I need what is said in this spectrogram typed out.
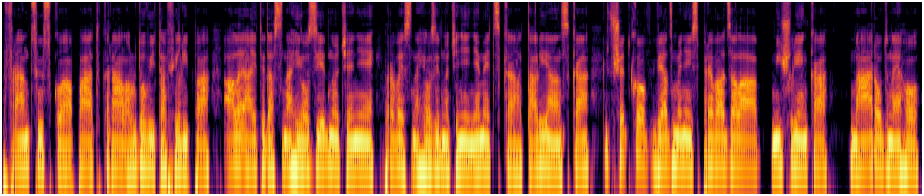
Francúzsko a pád kráľa Ludovita Filipa, ale aj teda snahy o zjednotenie, prvé snahy o zjednotenie Nemecka a Talianska. Všetko viac menej sprevádzala myšlienka národného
